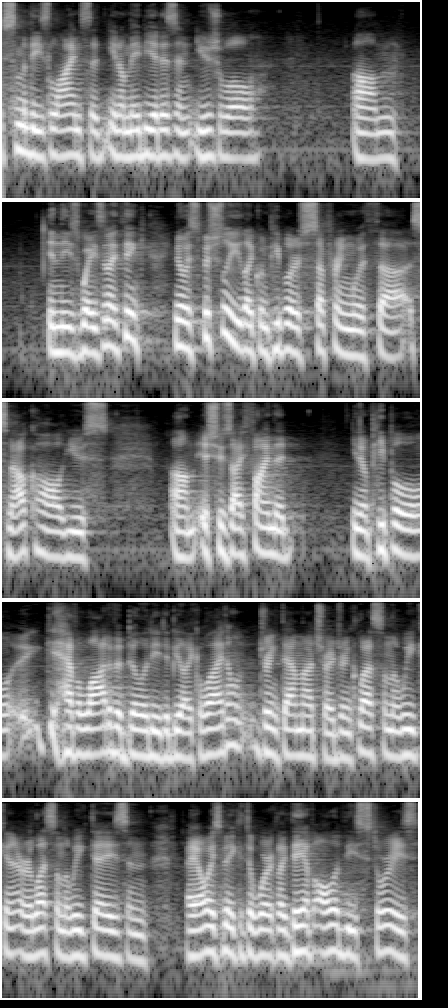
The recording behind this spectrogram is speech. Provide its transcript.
some of these lines that you know maybe it isn't usual, um, in these ways. And I think you know, especially like when people are suffering with uh, some alcohol use um, issues, I find that you know people have a lot of ability to be like, well, I don't drink that much, or I drink less on the weekend, or less on the weekdays, and I always make it to work. Like they have all of these stories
